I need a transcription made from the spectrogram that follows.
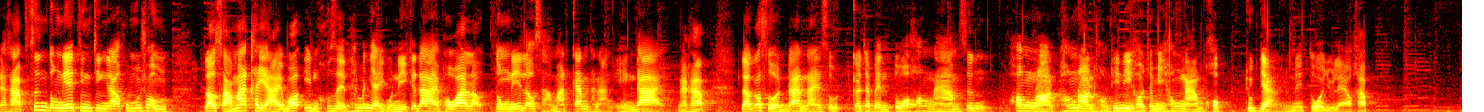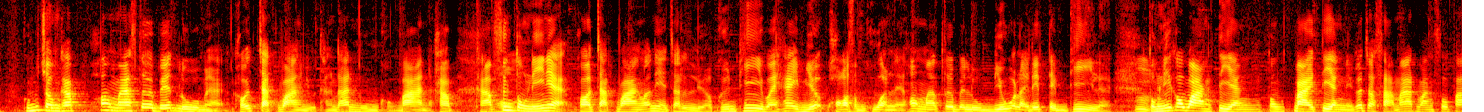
นะครับ ซึ่งตรงนี้จริง ๆ แล้วคุณผู้ชม เราสามารถขยาย walk-in closet ให้มันใหญ่กว่านี้ก็ได้ เพราะว่าเราตรงนี้เราสามารถกั้นผนังเองได้นะครับ แล้วก็ส่วนด้านในสุดก็จะเป็นตัวห้องน้ำซึ่งห้องนอนห้องนอนของที่นี่เขาจะมีห้องน้ำครบทุกอย่างอยู่ในตัวอยู่แล้วครับ คุณผู้ชมครับ ห้อง Master Bedroom เนี่ยเขาจัดวางอยู่ทางด้านมุมของบ้านนะครับ ครับผมซึ่งตรงนี้เนี่ยพอจัดวางแล้วเนี่ยจะเหลือพื้นที่ไว้ให้เยอะพอสมควรเลยห้อง Master Bedroom บิวอะไรได้เต็มที่เลย ตรงนี้ก็วางเตียงตรงปลายเตียงเนี่ยก็จะสามารถวางโซฟา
